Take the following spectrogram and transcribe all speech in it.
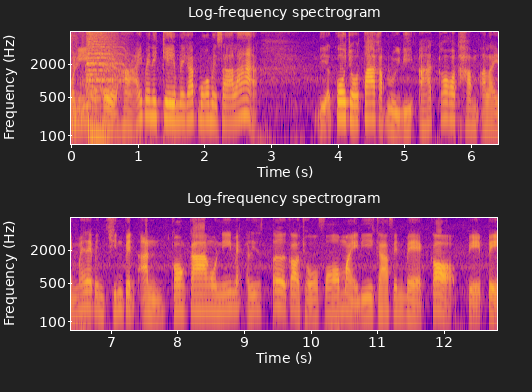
วันนี้ โอ้โห หายไปในเกมเลยครับโมฮัมเหม็ดซาลาเดียโกโจต้ากับหลุยดีอาร์ตก็ทำอะไรไม่ได้เป็นชิ้นเป็นอัน กองกลางวันนี้แม็กอลิสเตอร์ก็โชว์ฟอร์มใหม่ดีคาเฟนแบกก็เป๋เป๋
